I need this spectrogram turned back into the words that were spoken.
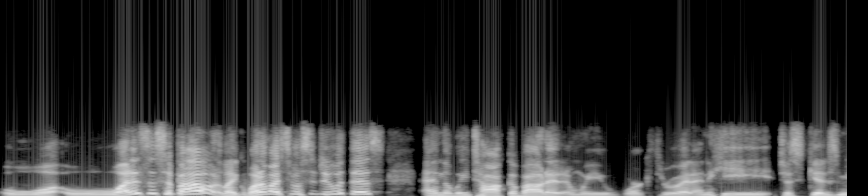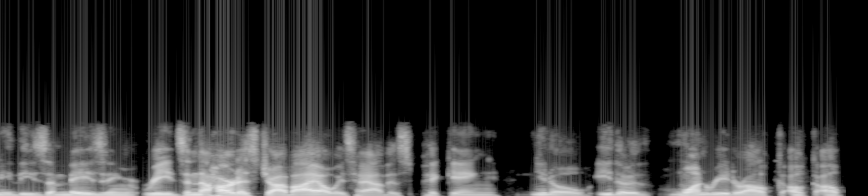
what what is this about? Like, what am I supposed to do with this? And then we talk about it and we work through it, and he just gives me these amazing reads. And the hardest job I always have is picking, you know, either one read or I'll I'll, I'll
